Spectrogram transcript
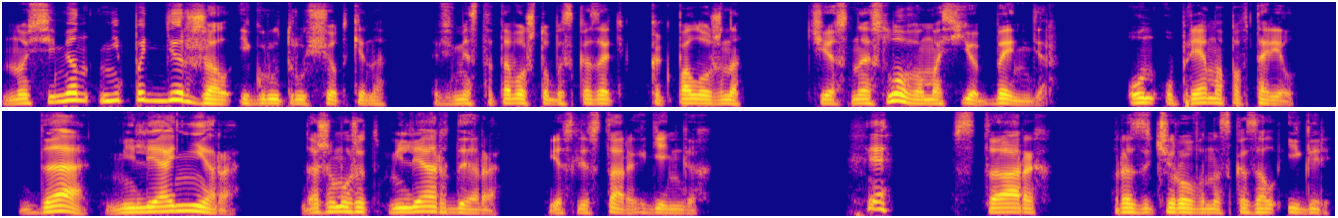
Но Семен не поддержал игру Трущоткина. Вместо того, чтобы сказать, как положено, «Честное слово, масье Бендер», он упрямо повторил «Да, миллионера». Даже, может, миллиардера, если в старых деньгах. — Хе, в старых, — разочарованно сказал Игорь.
